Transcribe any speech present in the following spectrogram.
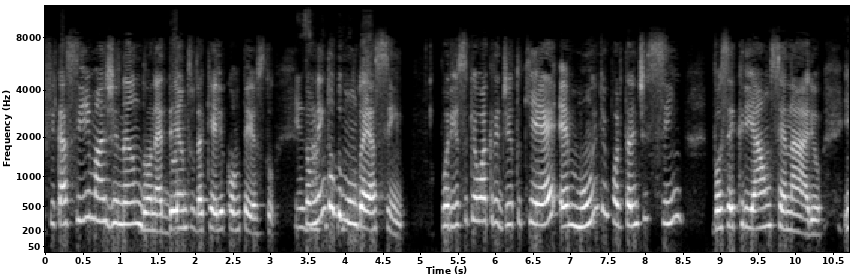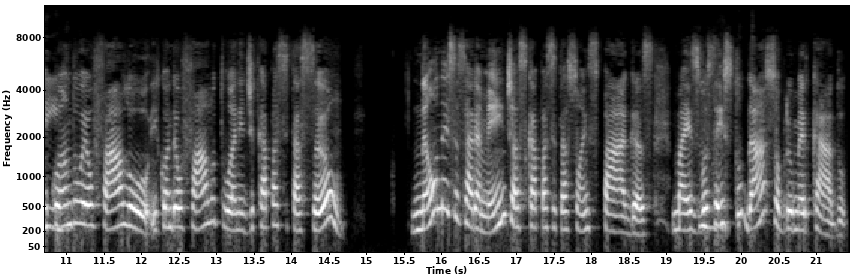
ficar se imaginando né, dentro daquele contexto. Exatamente. Então, nem todo mundo é assim. Por isso que eu acredito que é, é muito importante, sim, você criar um cenário. E quando eu falo, e quando eu falo, Tuane, de capacitação, não necessariamente as capacitações pagas, mas você uhum. estudar sobre o mercado.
